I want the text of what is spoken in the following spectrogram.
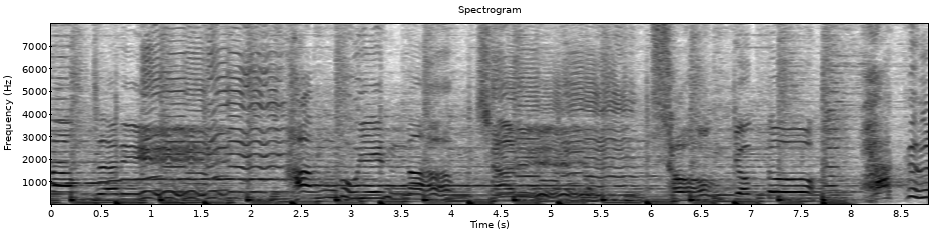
남자는 항구의 남자는 성격도 화끈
